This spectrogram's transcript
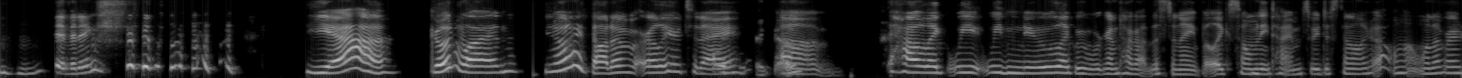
Mm-hmm. pivoting? Yeah, good one. You know what I thought of earlier today? Um, how like we we knew like we were gonna talk about this tonight, but like so many times we just kind of like, oh, well, whatever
